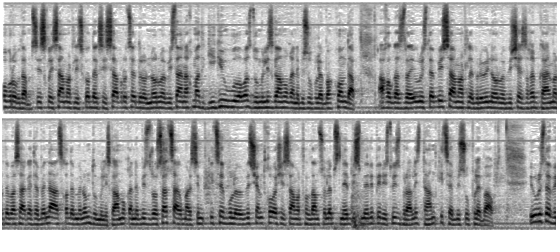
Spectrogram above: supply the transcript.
ობრობდა სისხლის სამართლის კოდექსის საპროცედურო ნორმების თანახმად გიგი უგულავას დუმილის გამოყენების უფლება ჰქონდა. ახალგაზრდა იურისტები სამართლებრივი ნორმების შესახებ განმარტებას აკეთებენ და აცხადებენ, რომ დუმილის გამოყენების დროსაც საკმარისი მტკიცებულებების შემთხვევაში სამართალდამცველებს ნებისმიერი პირისთვის ბრალის დამტკიცების უფლება აქვთ. იურისტები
